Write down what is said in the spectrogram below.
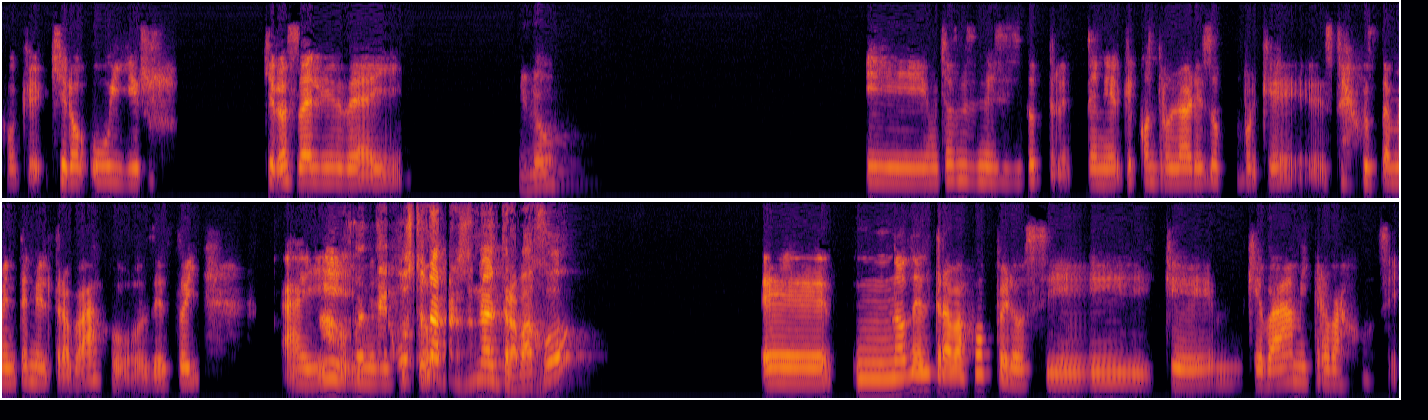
como que quiero huir, quiero salir de ahí. Y luego. y muchas veces necesito tener que controlar eso porque estoy justamente en el trabajo, o sea, estoy ahí. Ah, o sea, ¿Te necesito- gusta una persona del trabajo? Eh, no del trabajo, pero sí que, que va a mi trabajo, sí.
